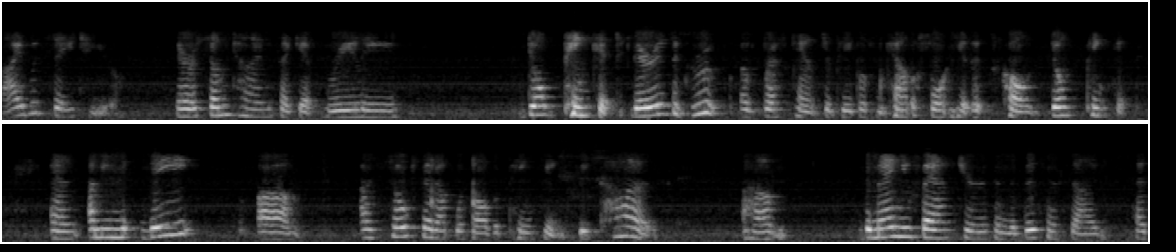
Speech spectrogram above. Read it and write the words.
I would say to you, there are some times I get really don't pink it. There is a group of breast cancer people from California that's called Don't Pink It, and I mean they um, are so fed up with all the pinking because um, the manufacturers and the business side has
